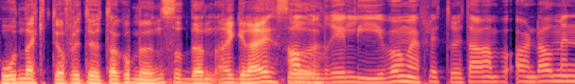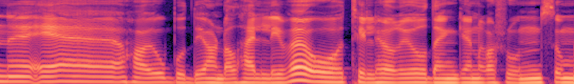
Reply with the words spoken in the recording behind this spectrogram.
hun nekter å flytte ut av kommunen, så den er grei. Så. Aldri i livet om jeg flytter ut av Arendal, men eh, jeg har jo bodd i Arendal hele livet, og tilhører jo den generasjonen som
